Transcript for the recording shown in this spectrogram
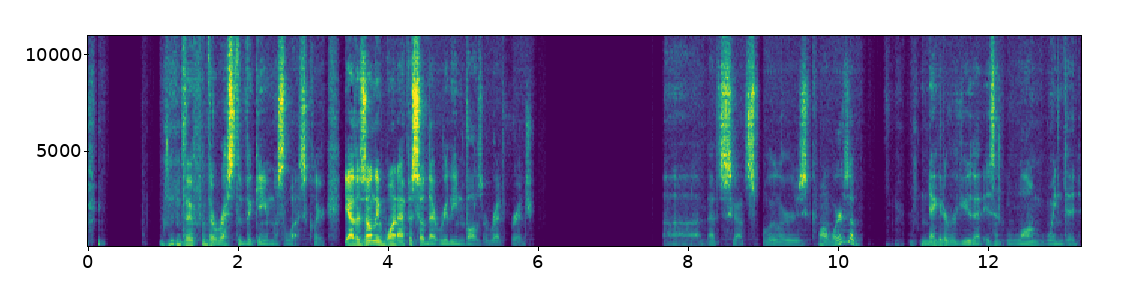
the the rest of the game was less clear. Yeah, there's only one episode that really involves a red fridge. Uh, that's got spoilers. Come on, where's a negative review that isn't long winded?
